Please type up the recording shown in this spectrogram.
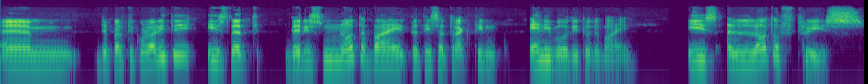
Um, the particularity is that there is not a bai that is attracting anybody to the bai. Is a lot of trees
